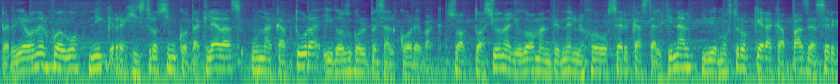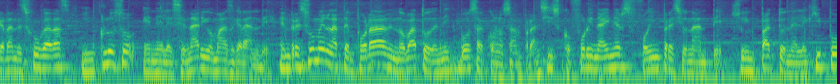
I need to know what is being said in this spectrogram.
perdieron el juego, Nick registró 5 tacleadas, una captura y dos golpes al coreback. Su actuación ayudó a mantener el juego cerca hasta el final y demostró que era capaz de hacer grandes jugadas incluso en el escenario más grande. En resumen, la temporada de novato de Nick Bosa con los San Francisco 49ers fue impresionante. Su impacto en el equipo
